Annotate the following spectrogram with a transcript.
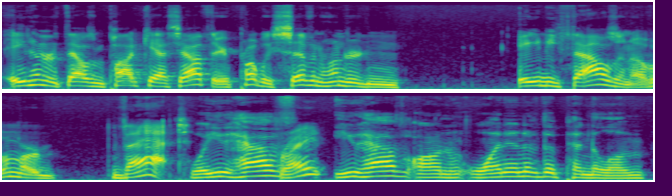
eight hundred thousand podcasts out there, probably seven hundred and eighty thousand of them are that. Well, you have Right? You have on one end of the pendulum,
